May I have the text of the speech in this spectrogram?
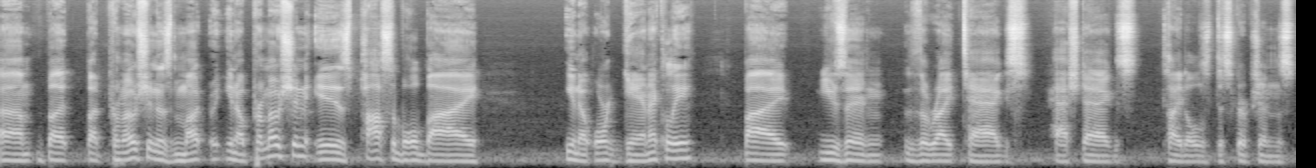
Um, but but promotion is much you know promotion is possible by you know organically by using the right tags, hashtags, titles, descriptions,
